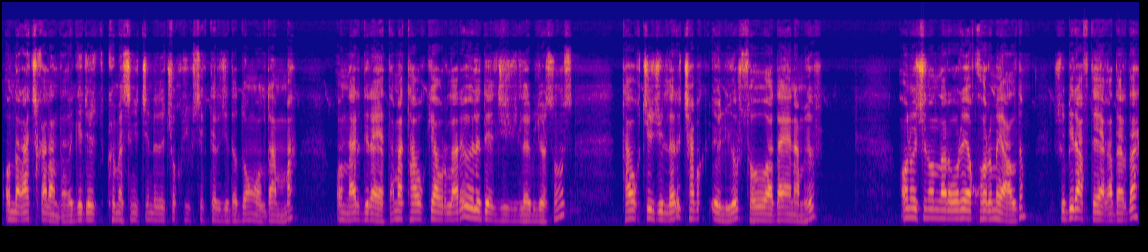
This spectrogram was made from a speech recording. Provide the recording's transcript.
Onlar açık alandalar. Gece kümesin içinde de çok yüksek derecede don oldu ama onlar dirayet. Ama tavuk yavruları öyle değil civcivler biliyorsunuz. Tavuk civcivleri çabuk ölüyor. Soğuğa dayanamıyor. Onun için onları oraya korumaya aldım. Şu bir haftaya kadar da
